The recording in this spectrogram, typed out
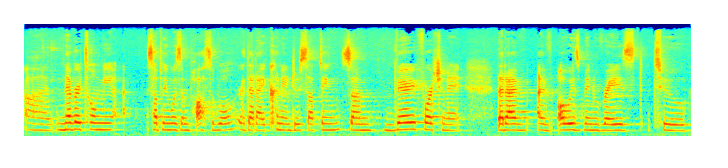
uh, never told me something was impossible or that I couldn't do something. So I'm very fortunate that I've I've always been raised to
